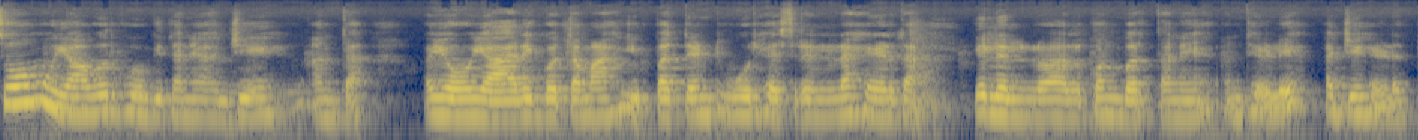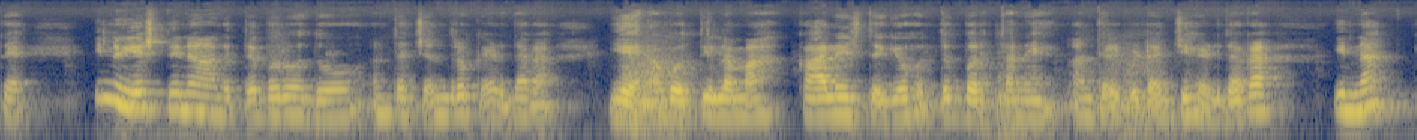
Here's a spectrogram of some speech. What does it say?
ಸೋಮು ಯಾವ್ರಿಗೆ ಹೋಗಿದ್ದಾನೆ ಅಜ್ಜಿ? ಅಂತ. ಅಯ್ಯೋ, ಯಾರಿಗೆ ಗೊತ್ತಮ್ಮ? ಇಪ್ಪತ್ತೆಂಟು ಊರ ಹೆಸರೆಲ್ಲ ಹೇಳ್ದ. ಎಲ್ಲೆಲ್ಲೋ ಅಲ್ಕೊಂಡು ಬರ್ತಾನೆ ಅಂಥೇಳಿ ಅಜ್ಜಿ ಹೇಳುತ್ತೆ. ಇನ್ನು ಎಷ್ಟು ದಿನ ಆಗುತ್ತೆ ಬರೋದು? ಅಂತ ಚಂದ್ರು ಕೇಳಿದಾಗ, ಏನೋ ಗೊತ್ತಿಲ್ಲಮ್ಮ. ಕಾಲೇಜ್ ತೆಗಿಯೋ ಹೊತ್ತಿಗೆ ಬರ್ತಾನೆ. ಅಂತ ಹೇಳ್ಬಿಟ್ಟು ಅಜ್ಜಿ ಹೇಳಿದಾಗ, ಇನ್ನು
